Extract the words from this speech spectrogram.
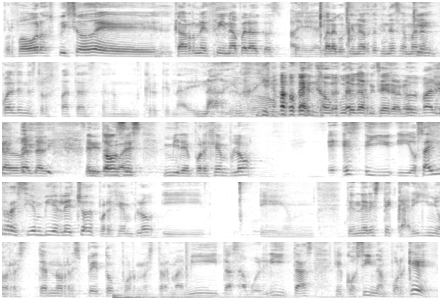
Por favor, auspicio de carne fina para, co- Ay, ay. para cocinarte fin de semana. ¿Quién? ¿Cuál de nuestros patas? Creo que nadie. Nadie, nos falta un puto carnicero, ¿no? Nos falta, nos falta. Entonces, mire, por ejemplo, e, es, y, y, o sea, ahí recién vi el hecho de, por ejemplo, y, y, tener este cariño, eterno respeto por nuestras mamitas, abuelitas que cocinan. ¿Por qué?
